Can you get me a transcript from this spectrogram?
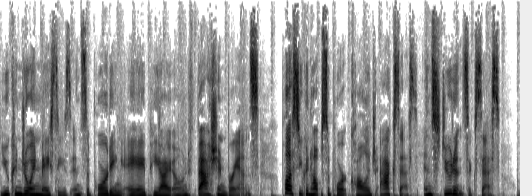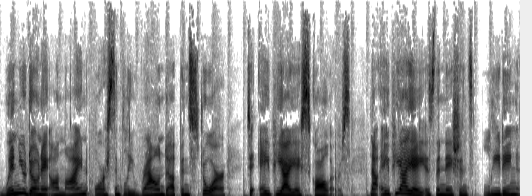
you can join Macy's in supporting AAPI owned fashion brands. Plus, you can help support college access and student success when you donate online or simply round up in store to APIA scholars. Now, APIA is the nation's leading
